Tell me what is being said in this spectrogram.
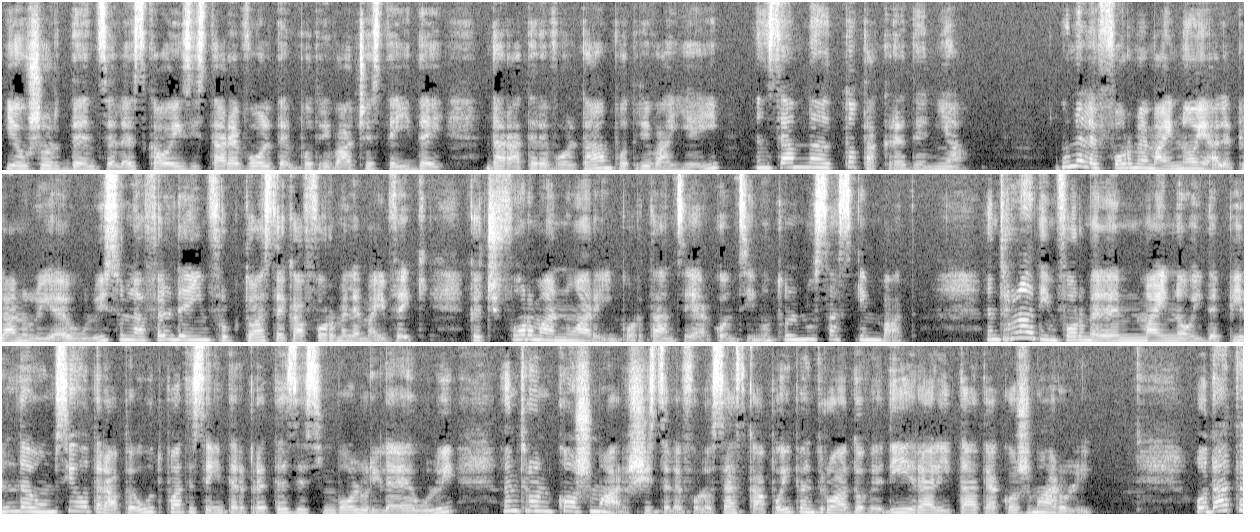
E ușor de înțeles că au existat revolte împotriva acestei idei, dar a te revolta împotriva ei înseamnă tot a crede în ea. Unele forme mai noi ale planului eului sunt la fel de infructoase ca formele mai vechi, căci forma nu are importanță, iar conținutul nu s-a schimbat. Într-una din formele mai noi, de pildă, un psihoterapeut poate să interpreteze simbolurile eului într-un coșmar și să le folosească apoi pentru a dovedi realitatea coșmarului. Odată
